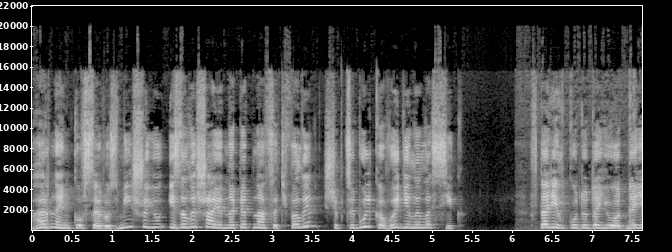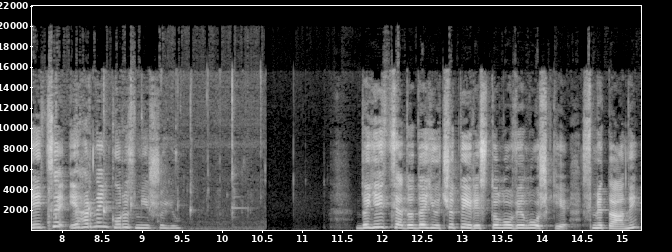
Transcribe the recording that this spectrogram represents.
Гарненько все розмішую і залишаю на 15 хвилин, щоб цибулька виділила сік. В тарілку додаю одне яйце і гарненько розмішую. До яйця додаю 4 столові ложки сметани,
